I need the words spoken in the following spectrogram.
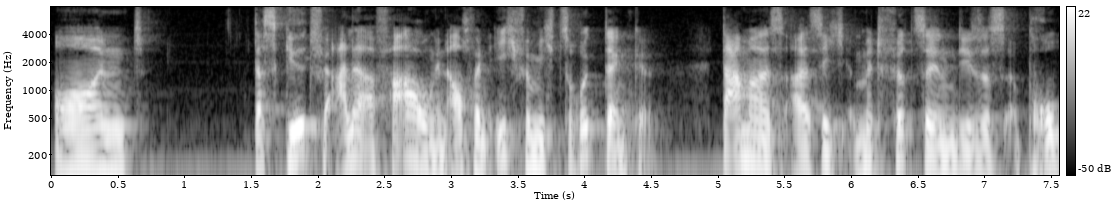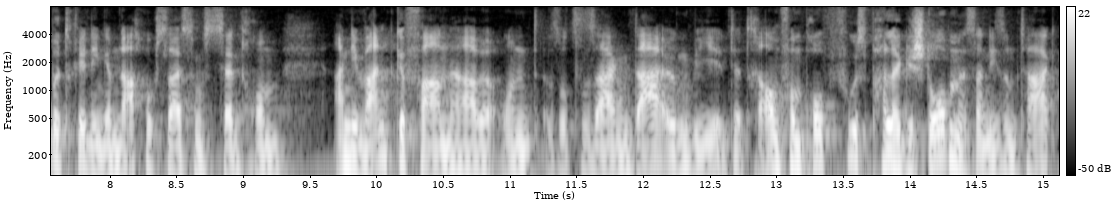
Und das gilt für alle Erfahrungen, auch wenn ich für mich zurückdenke. Damals, als ich mit 14 dieses Probetraining im Nachwuchsleistungszentrum an die Wand gefahren habe und sozusagen da irgendwie der Traum vom Profifußballer gestorben ist an diesem Tag.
